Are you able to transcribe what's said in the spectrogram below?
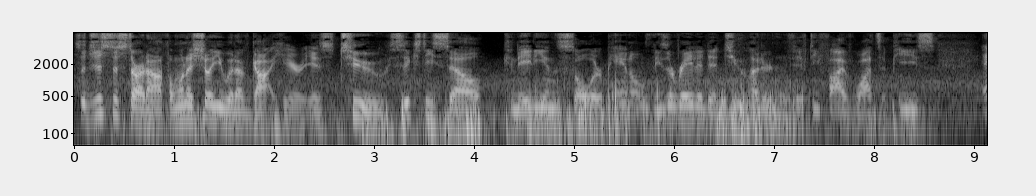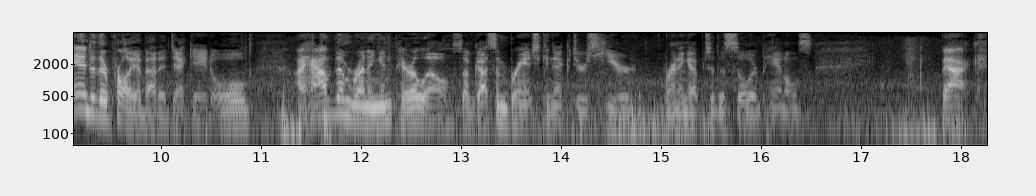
So just to start off, I want to show you what I've got here is two 60 cell Canadian solar panels. These are rated at 255 watts apiece and they're probably about a decade old. I have them running in parallel. So I've got some branch connectors here running up to the solar panels. Back,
